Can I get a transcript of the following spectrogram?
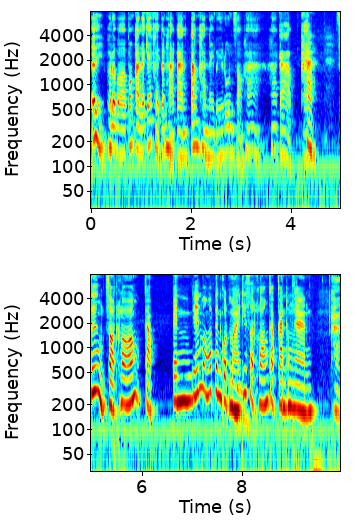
เอ้ย พรบป้องกันและแก้ไขปัญหาการตั้งครรภ์ในวัยรุ่น 2559 ค่ะ ซึ่งสอดคล้องกับเป็นเรียนมองว่าเป็นกฎหมายอืมที่สอดคล้องกับการทำงานค่ะ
